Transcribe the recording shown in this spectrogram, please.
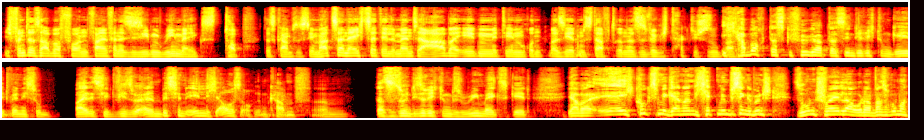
Ich finde das aber von Final Fantasy VII Remakes top, das Kampfsystem. Hat seine Echtzeitelemente, aber eben mit dem rundenbasierten Stuff drin, das ist wirklich taktisch super. Ich habe auch das Gefühl gehabt, dass es in die Richtung geht, wenn ich so beides sieht visuell ein bisschen ähnlich aus, auch im Kampf. Ähm, dass es so in diese Richtung des Remakes geht. Ja, aber äh, ich guck's mir gerne an. Ich hätte mir ein bisschen gewünscht, so ein Trailer oder was auch immer.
